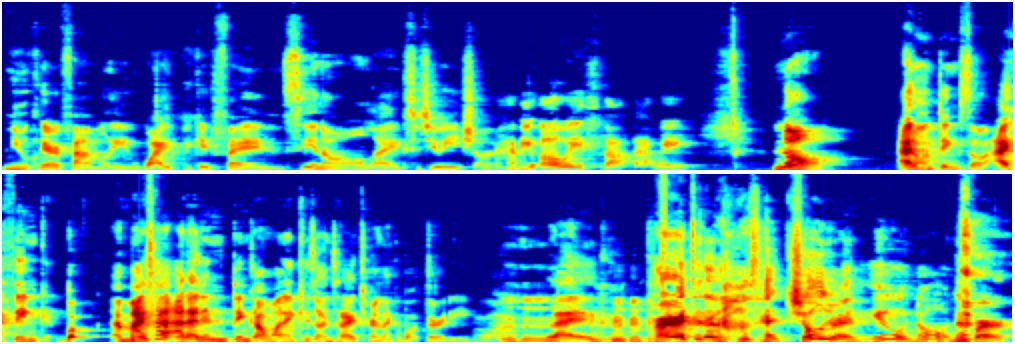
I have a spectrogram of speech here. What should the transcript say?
nuclear family, white picket fence, you know, like situation. Have you always thought that way? No, I don't think so. I think, but I might add, I didn't think I wanted kids until I turned like about 30. Oh, wow. Mhm. Like, prior to that, I was like, children, ew, no, never.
